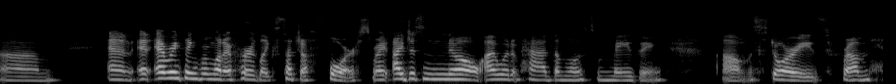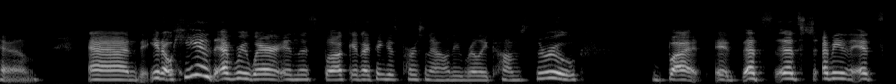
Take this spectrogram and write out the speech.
Um, and and everything from what I've heard, like such a force, right? I just know I would have had the most amazing um, stories from him and you know he is everywhere in this book and i think his personality really comes through but it that's that's i mean it's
